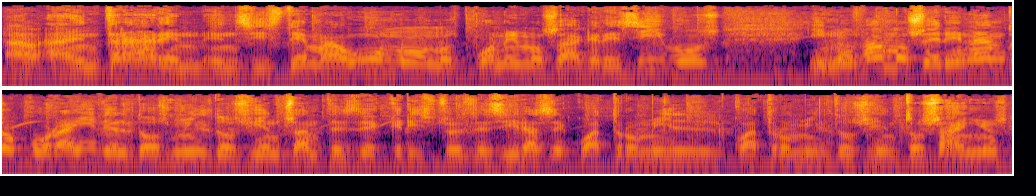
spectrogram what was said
a, entrar en, sistema 1, nos ponemos agresivos y nos vamos serenando por ahí del 2200 antes de Cristo, es decir, hace 4000, 4200 años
